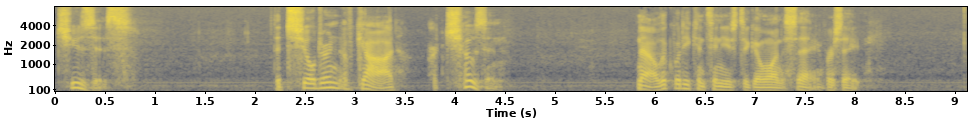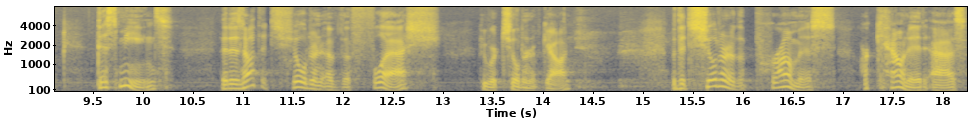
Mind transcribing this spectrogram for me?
chooses. The children of God are chosen. Now, look what he continues to go on to say, verse 8. This means that it is not the children of the flesh who are children of God, but the children of the promise are counted as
